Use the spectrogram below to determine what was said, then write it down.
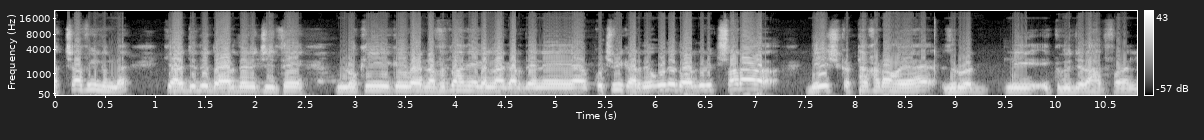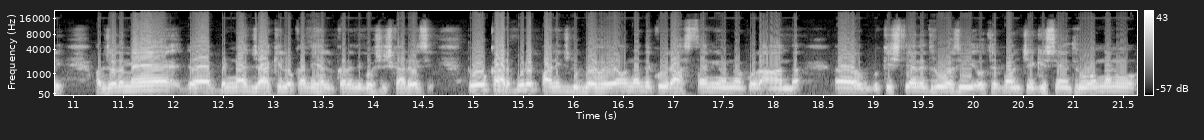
ਅੱਛਾ ਫੀਲ ਹੁੰਦਾ ਕਿ ਅੱਜ ਦੇ ਦੌਰ ਦੇ ਵਿੱਚ ਜਿੱਥੇ ਲੋਕੀ ਕਈ ਵਾਰ ਨਫ਼ਰਤਾਂ ਦੀਆਂ ਗੱਲਾਂ ਕਰਦੇ ਨੇ ਜਾਂ ਕੁਝ ਵੀ ਕਰਦੇ, ਉਹਦੇ ਦੌਰ ਦੇ ਵਿੱਚ ਸਾਰਾ ਦੇਸ਼ ਇਕੱਠਾ ਖੜਾ ਹੋਇਆ ਹੈ, ਜ਼ਰੂਰਤ ਲਈ ਇੱਕ ਦੂਜੇ ਦਾ ਹੱਥ ਫੜਨ ਲਈ। ਔਰ ਜਦੋਂ ਮੈਂ ਪਿੰਡਾਂ 'ਚ ਜਾ ਕੇ ਲੋਕਾਂ ਦੀ ਹੈਲਪ ਕਰਨ ਦੀ ਕੋਸ਼ਿਸ਼ ਕਰ ਰਹੇ ਸੀ, ਤਾਂ ਉਹ ਘਰ ਪੂਰੇ ਪਾਣੀ 'ਚ ਡੁੱਬੇ ਹੋਏ ਆ, ਉਹਨਾਂ ਦੇ ਕੋਈ ਰਸਤਾ ਨਹੀਂ ਉਹਨਾਂ ਕੋਲ ਆਉਣ ਦਾ। ਕਿਸ਼ਤੀਆਂ ਦੇ ਥਰੂ ਅਸੀਂ ਉੱਥੇ ਪਹੁੰਚੇ, ਕਿਸ਼ਤੀਆਂ ਦੇ ਥਰੂ ਉਹਨਾਂ ਨੂੰ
